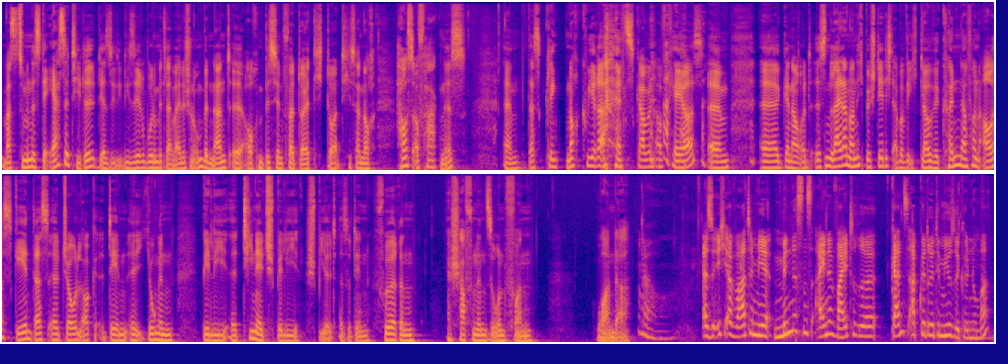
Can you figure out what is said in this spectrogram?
was zumindest der erste Titel, der, die Serie wurde mittlerweile schon umbenannt, äh, auch ein bisschen verdeutlicht. Dort hieß er noch House of Harkness. Ähm, das klingt noch queerer als Carbon of Chaos. ähm, äh, genau, und ist leider noch nicht bestätigt, aber ich glaube, wir können davon ausgehen, dass äh, Joe Locke den äh, jungen Billy, äh, Teenage Billy spielt, also den früheren erschaffenen Sohn von Wanda. Oh. Also ich erwarte mir mindestens eine weitere ganz abgedrehte Musical-Nummer.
